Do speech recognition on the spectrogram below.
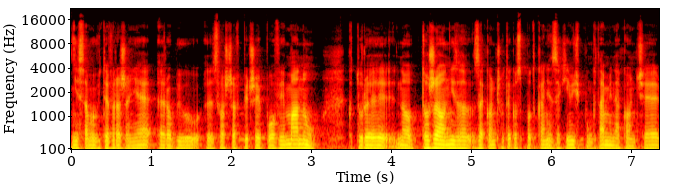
niesamowite wrażenie robił, y, zwłaszcza w pierwszej połowie, Manu, który, no to, że on nie za zakończył tego spotkania z jakimiś punktami na koncie,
